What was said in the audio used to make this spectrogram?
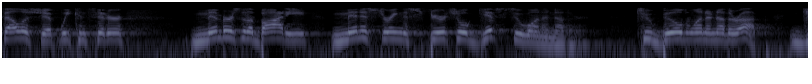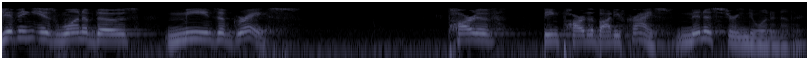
fellowship, we consider members of the body ministering the spiritual gifts to one another to build one another up. Giving is one of those means of grace. Part of being part of the body of Christ, ministering to one another.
